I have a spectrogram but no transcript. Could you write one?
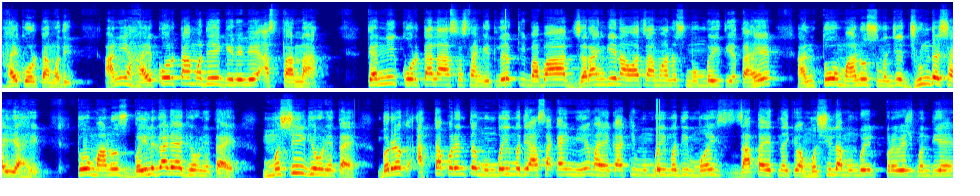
हायकोर्टामध्ये. आणि हायकोर्टामध्ये गेलेले असताना त्यांनी कोर्टाला असं सांगितलं की बाबा जरांगे नावाचा माणूस मुंबईत येत आहे आणि तो माणूस म्हणजे झुंडशाही आहे. तो माणूस बैलगाड्या घेऊन येत आहे म्हशी घेऊन येत आहे. बरं आतापर्यंत मुंबईमध्ये असा काही नियम आहे का की मुंबईमध्ये म्हैस जाता येत नाही किंवा म्हशीला मुंबईत प्रवेश बंदी आहे?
